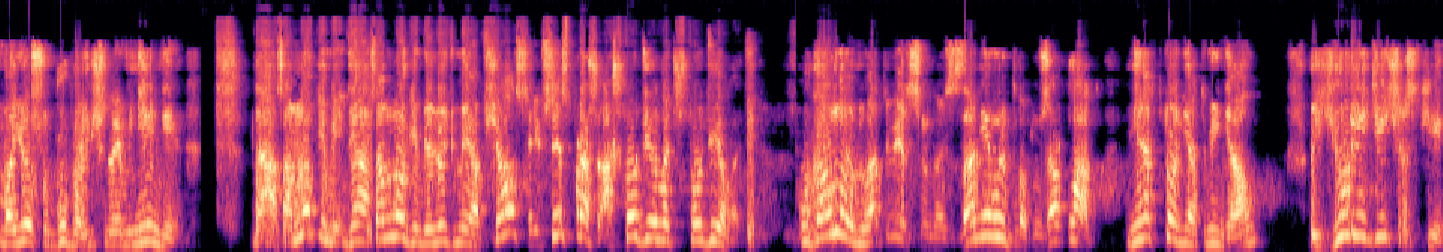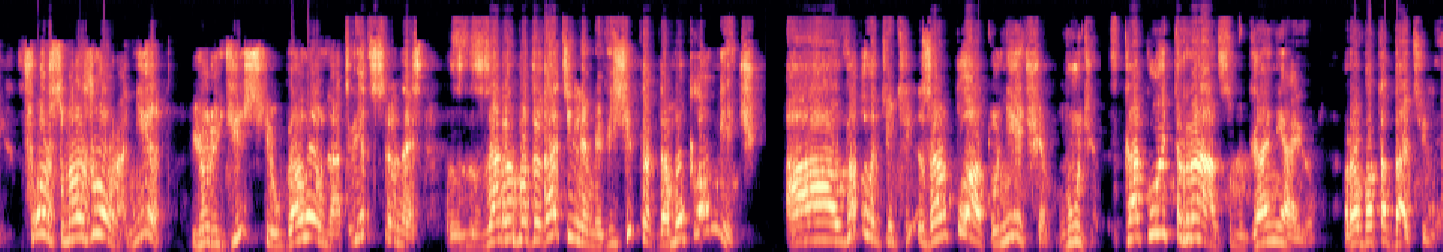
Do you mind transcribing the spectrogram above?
мое сугубо личное мнение. Да, со многими, я со многими людьми общался, и все спрашивают, а что делать, что делать? Уголовную ответственность за невыплату зарплат – никто не отменял. Юридически форс-мажора нет. Юридически уголовная ответственность за работодателями висит как домоклов меч. А выплатить зарплату нечем будет. В какой транс вгоняют работодатели?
